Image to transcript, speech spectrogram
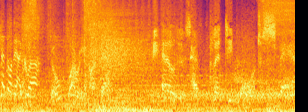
t'attendais à quoi Don't worry about that. The elders have plenty more to spare.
